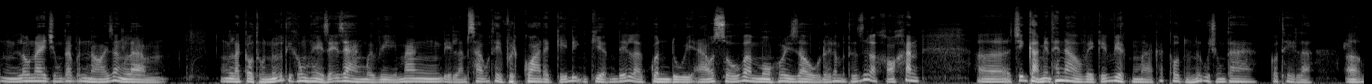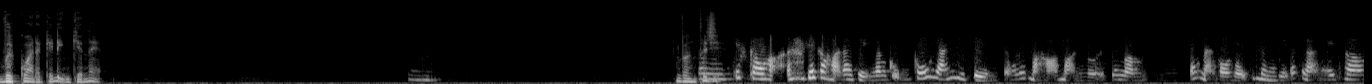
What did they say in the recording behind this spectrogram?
lâu nay chúng ta vẫn nói rằng là là cầu thủ nữ thì không hề dễ dàng bởi vì mang để làm sao có thể vượt qua được cái định kiến đấy là quần đùi áo số và mồ hôi dầu. Đấy là một thứ rất là khó khăn uh, chị cảm nhận thế nào về cái việc mà các cầu thủ nữ của chúng ta có thể là uh, vượt qua được cái định kiến này vâng thưa chị. ừ, cái câu hỏi cái câu hỏi này thì mình cũng cố gắng đi tìm trong lúc mà hỏi mọi người nhưng mà các bạn cầu thủ của mình thì rất là ngây thơ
